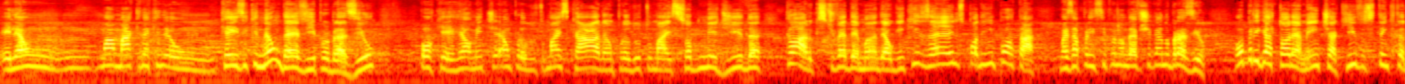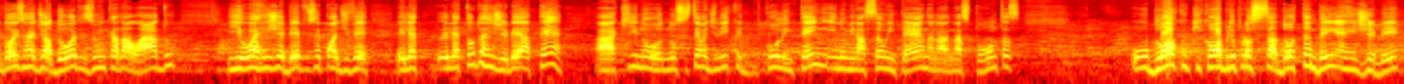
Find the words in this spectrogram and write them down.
ele é um, um, uma máquina, que, um case que não deve ir para o Brasil, porque realmente é um produto mais caro, é um produto mais sob medida. Claro que se tiver demanda e alguém quiser, eles podem importar, mas a princípio não deve chegar no Brasil. Obrigatoriamente aqui você tem que ter dois radiadores, um em cada lado, e o RGB você pode ver, ele é, ele é todo RGB, até aqui no, no sistema de liquid cooling tem iluminação interna na, nas pontas. O bloco que cobre o processador também é RGB.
